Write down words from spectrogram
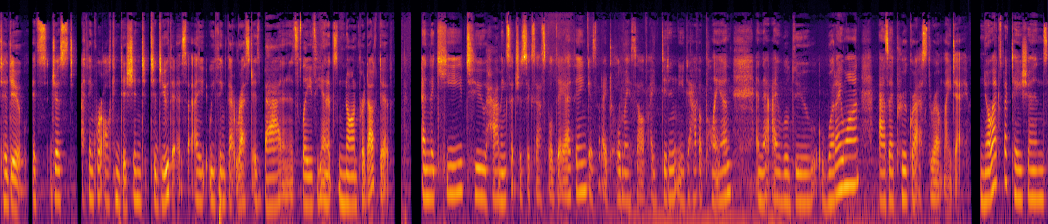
to do. It's just I think we're all conditioned to do this. I we think that rest is bad and it's lazy and it's non-productive. And the key to having such a successful day, I think, is that I told myself I didn't need to have a plan and that I will do what I want as I progress throughout my day. No expectations,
